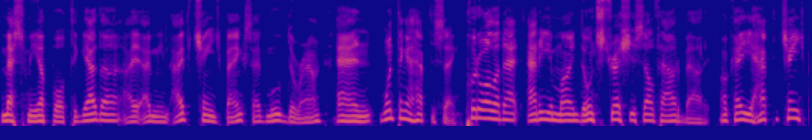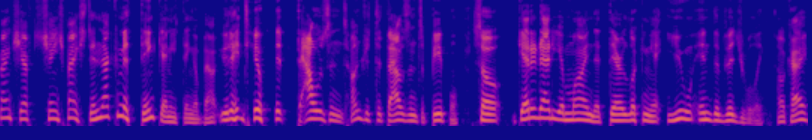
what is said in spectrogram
mess me up altogether. I, I mean, I've changed banks, I've moved around. And one thing I have to say put all of that out of your mind. Don't stress yourself out about it. Okay, you have to change banks, you have to change banks. They're not going to think anything about you. They deal with thousands, hundreds of thousands of people. So get it out of your mind that they're looking at you individually. Okay?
